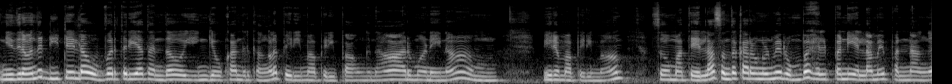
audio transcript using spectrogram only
இதில் வந்து டீட்டெயில்டாக ஒவ்வொருத்தரையாக தந்தா இங்கே உட்காந்துருக்காங்களா? பெரியம்மா பெரியப்பா. அவங்க தான் ஆறுமனைனா வீரம்மா பெரியம்மா. ஸோ மற்ற எல்லா சொந்தக்காரங்களுமே ரொம்ப ஹெல்ப் பண்ணி எல்லாமே பண்ணாங்க.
